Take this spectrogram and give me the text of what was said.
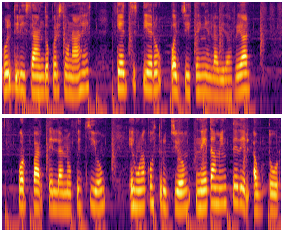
utilizando personajes que existieron o existen en la vida real. Por parte la no ficción, es una construcción netamente del autor,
